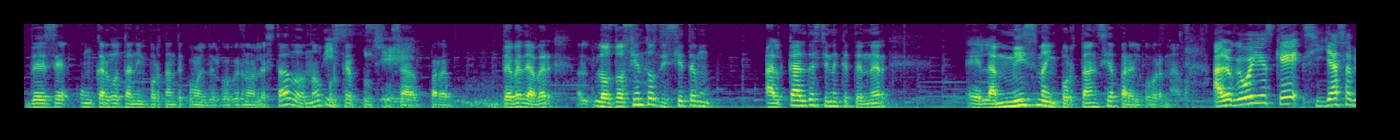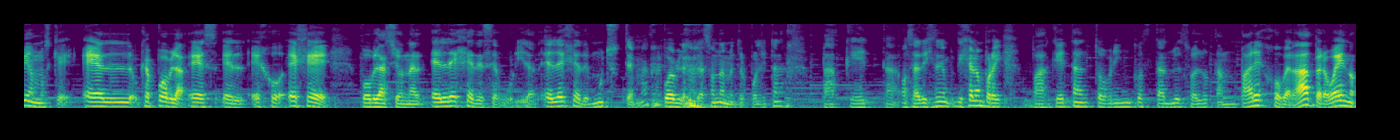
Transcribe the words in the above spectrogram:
desde un cargo tan importante como el del gobierno del estado, ¿no? Y Porque, pues, sí. o sea, para, debe de haber. Los 217 alcaldes tienen que tener eh, la misma importancia para el gobernador. A lo que voy es que si ya sabíamos que el que Puebla es el eje, eje poblacional, el eje de seguridad, el eje de muchos temas, Puebla y la zona metropolitana, ¿pa' qué O sea, dijeron, dijeron por ahí, ¿pa' qué tanto brinco estando el suelo tan parejo, verdad? Pero bueno,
